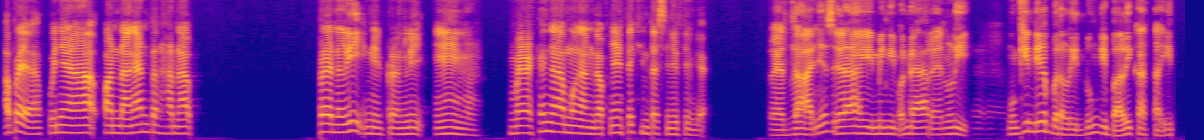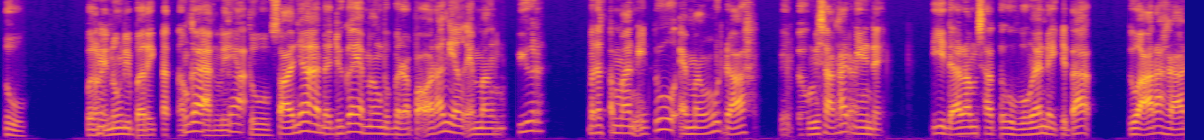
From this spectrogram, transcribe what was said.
apa ya, punya pandangan terhadap friendly ini friendly, Hmm. mereka nggak menganggapnya itu cinta segitiga. Soalnya sudah iming Benar. friendly. Mungkin dia berlindung di balik kata itu. Berlindung di balik kata Enggak, friendly enggak. itu. soalnya ada juga emang beberapa orang yang emang pure berteman itu emang mudah gitu. Misalkan ini deh, di dalam satu hubungan deh kita dua arah kan,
